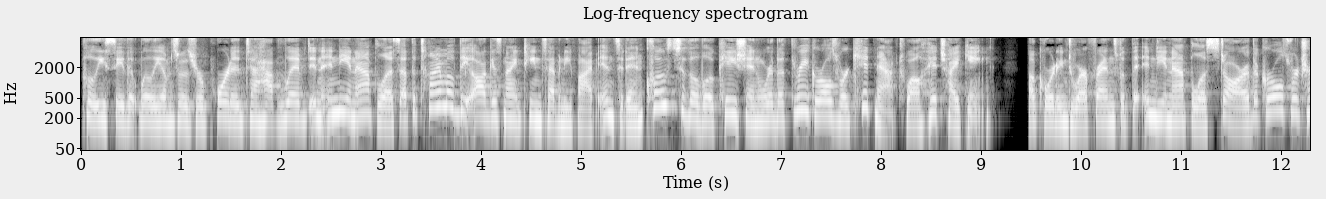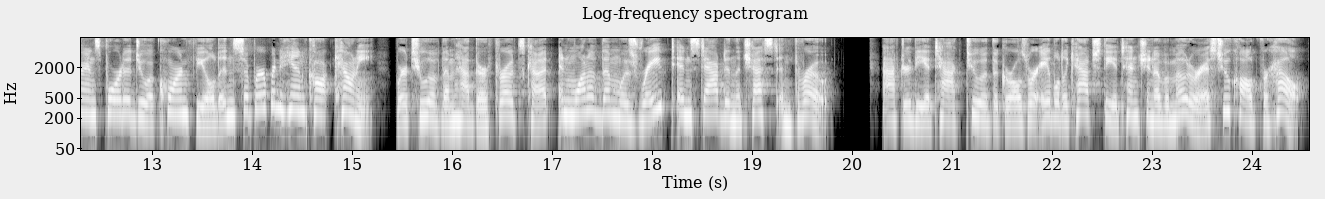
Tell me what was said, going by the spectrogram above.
Police say that Williams was reported to have lived in Indianapolis at the time of the August 1975 incident, close to the location where the three girls were kidnapped while hitchhiking. According to our friends with the Indianapolis Star, the girls were transported to a cornfield in suburban Hancock County, where two of them had their throats cut and one of them was raped and stabbed in the chest and throat. After the attack, two of the girls were able to catch the attention of a motorist who called for help.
